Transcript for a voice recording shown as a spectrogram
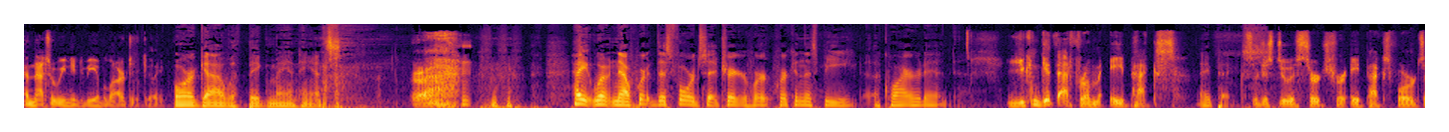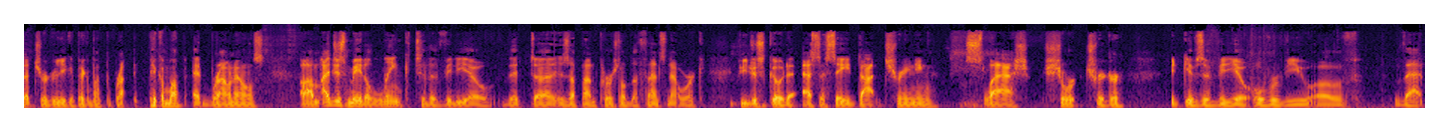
and that's what we need to be able to articulate. or a guy with big man hands. hey, well, now where this forward set trigger? Where where can this be acquired at? You can get that from Apex. Apex. So just do a search for Apex forward set trigger. You can pick them up. Pick them up at Brownells. Um, I just made a link to the video that uh, is up on Personal Defense Network. If you just go to ssa.training slash short trigger, it gives a video overview of that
